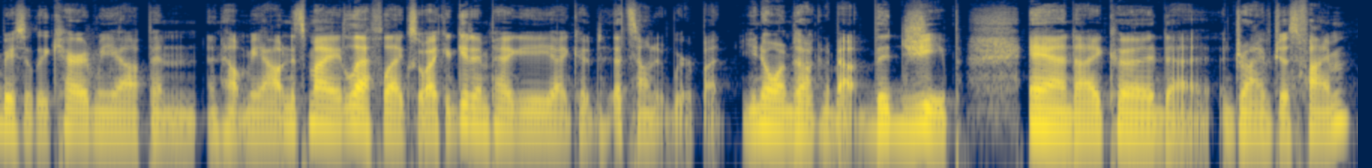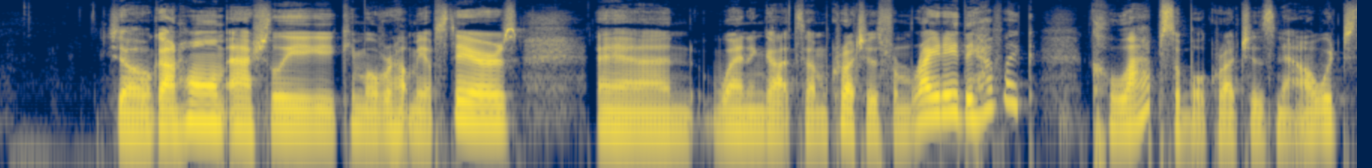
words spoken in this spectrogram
basically carried me up and, and helped me out. And it's my left leg, so I could get in Peggy. I could. That sounded weird, but you know what I'm talking about. The Jeep, and I could uh, drive just fine. So got home. Ashley came over, helped me upstairs, and went and got some crutches from Rite Aid. They have like collapsible crutches now, which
